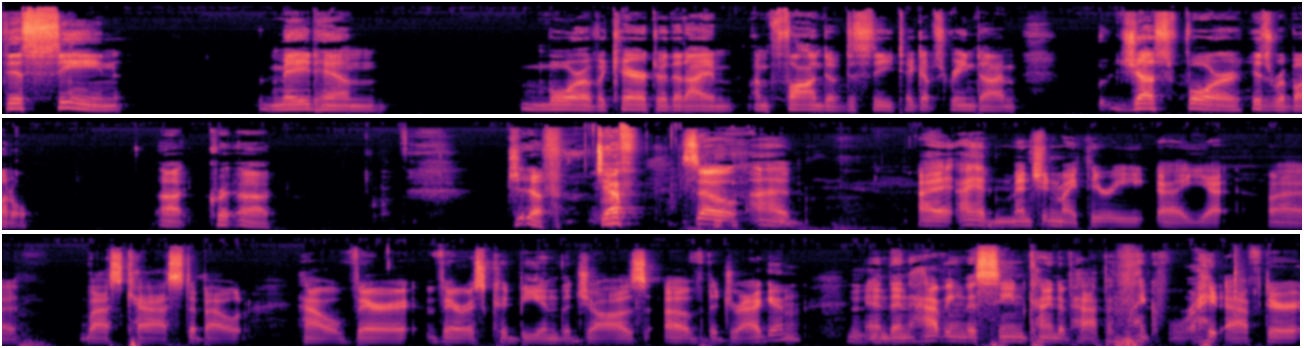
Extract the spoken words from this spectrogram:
This scene made him more of a character that I am I'm fond of to see take up screen time just for his rebuttal. Uh, uh, Geoff. Geoff, So, uh, I I had mentioned my theory uh, yet uh, last cast about how Var- Varys could be in the jaws of the dragon, and then having this scene kind of happen like right after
